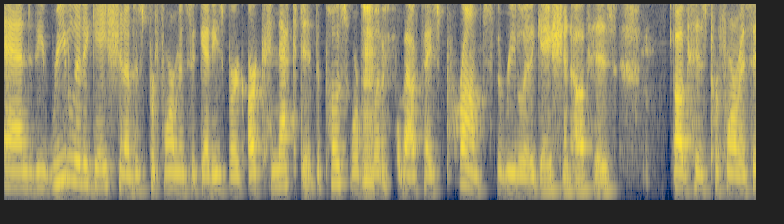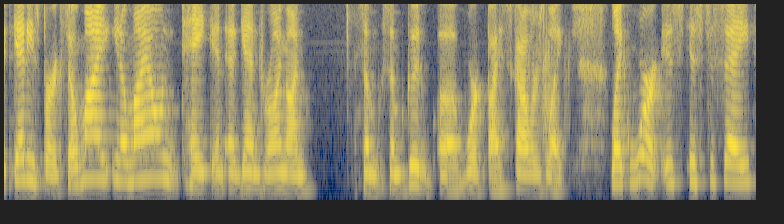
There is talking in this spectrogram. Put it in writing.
and the relitigation of his performance at Gettysburg are connected. The post-war mm-hmm. political about face prompts the relitigation of his of his performance at Gettysburg. So my, you know, my own take, and again, drawing on some some good uh, work by scholars like like Wert, is is to say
